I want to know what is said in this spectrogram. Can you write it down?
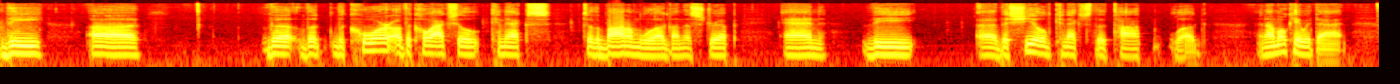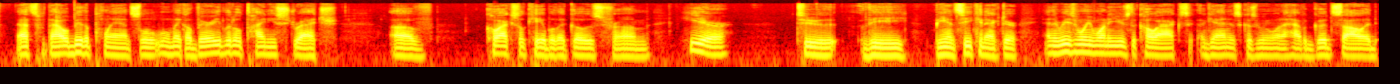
the uh, the, the, the core of the coaxial connects to the bottom lug on the strip, and the uh, the shield connects to the top lug, and I'm okay with that. That's that will be the plan. So we'll make a very little tiny stretch of coaxial cable that goes from here to the BNC connector. And the reason we want to use the coax again is because we want to have a good solid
